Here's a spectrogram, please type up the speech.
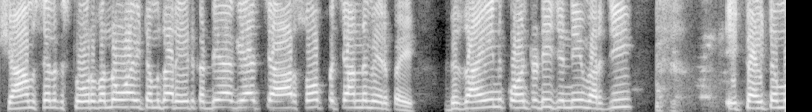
ਸ਼ਾਮ ਸਿਲਕ ਸਟੋਰ ਵੱਲੋਂ ਆਈਟਮ ਦਾ ਰੇਟ ਕੱਢਿਆ ਗਿਆ 495 ਰੁਪਏ। ਡਿਜ਼ਾਈਨ ਕੁਆਂਟੀਟੀ ਜਿੰਨੀ ਮਰਜ਼ੀ, ਇੱਕ ਆਈਟਮ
